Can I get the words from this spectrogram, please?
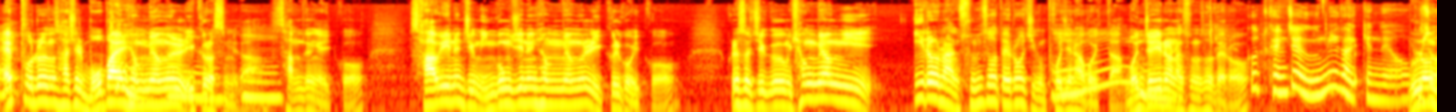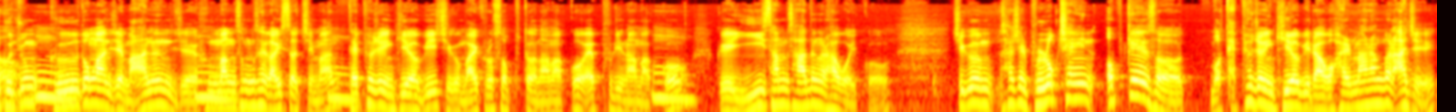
애플은 사실 모바일 음, 혁명을 이끌었습니다. 3등에 있고 4위는 지금 인공지능 혁명을 이끌고 있고 그래서 지금 혁명이 일어난 순서대로 지금 포진하고 있다. 먼저 일어난 순서대로. 그것도 굉장히 의미가 있겠네요. 물론 그죠? 그중 음. 그동안 이제 많은 이제 흥망성쇠가 있었지만 음. 대표적인 기업이 지금 마이크로소프트가 남았고 애플이 남았고 음. 그게 2, 3, 4등을 하고 있고 지금 사실 블록체인 업계에서 뭐 대표적인 기업이라고 할 만한 건 아직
